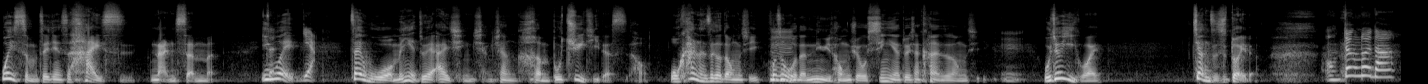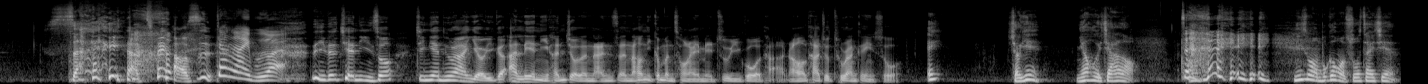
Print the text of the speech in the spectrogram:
为什么这件事害死男生们？因为在我们也对爱情想象很不具体的时候，我看了这个东西，或者我的女同学、我心仪的对象看了这个东西，嗯，我就以为这样子是对的。哦，这样对的、啊，谁呀？最好是这样哪里不对？你的前提，你说今天突然有一个暗恋你很久的男生，然后你根本从来也没注意过他，然后他就突然跟你说：“哎、小叶，你要回家了哦，对，你怎么不跟我说再见？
